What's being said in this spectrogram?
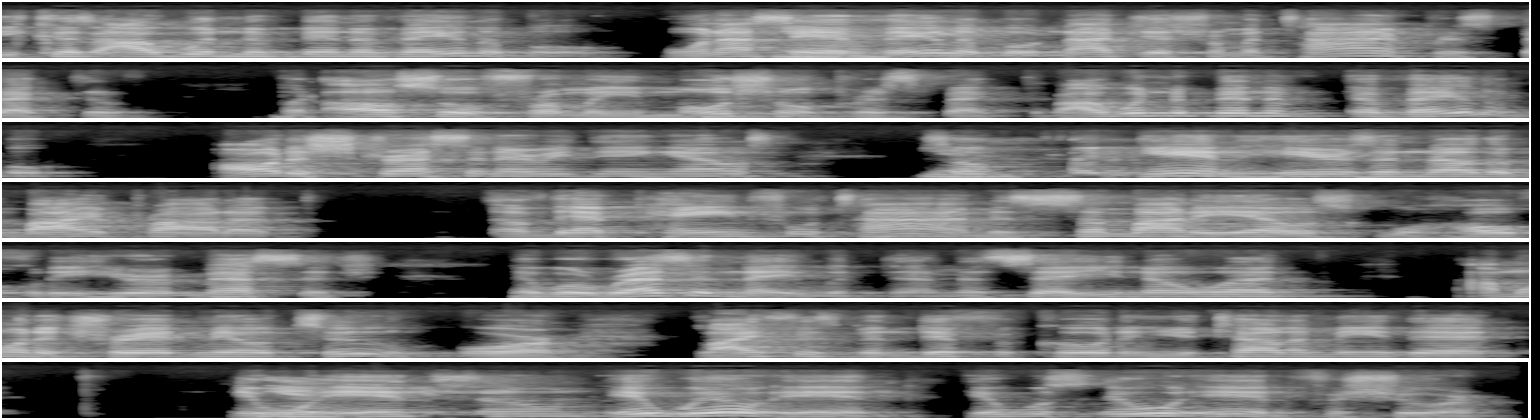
because I wouldn't have been available. When I say yeah. available, not just from a time perspective, but also from an emotional perspective, I wouldn't have been available. All the stress and everything else. Yeah. So again, here's another byproduct of that painful time is somebody else will hopefully hear a message that will resonate with them and say, you know what, I'm on a treadmill too, or life has been difficult, and you're telling me that it yeah. will end soon. It will end. It was. It will end for sure.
